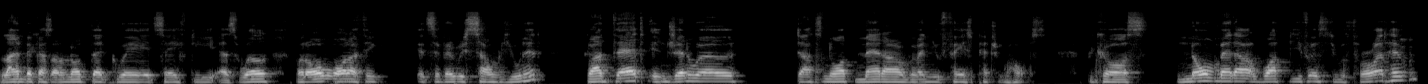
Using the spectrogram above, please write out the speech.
Linebackers are not that great, safety as well. But overall, I think it's a very sound unit. But that in general does not matter when you face Patrick Mahomes because no matter what defense you throw at him,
